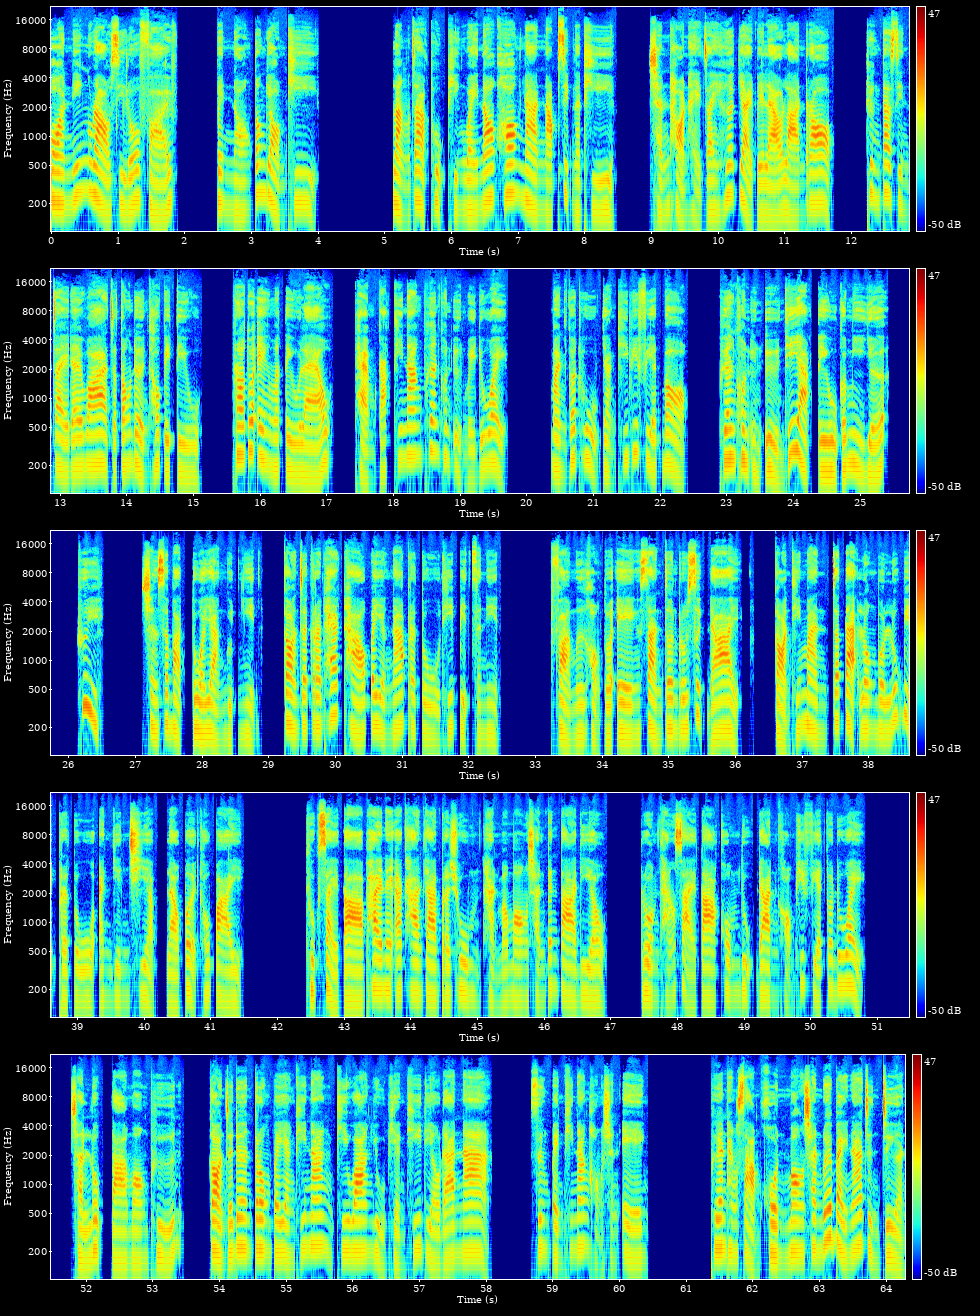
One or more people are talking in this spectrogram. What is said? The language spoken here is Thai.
Warning Round Zero Five เป็นน้องต้องยอมพี่ หลังจากถูกทิ้งไว้นอกห้องนานนับสิบนาที ฉันถอนหายใจเฮือกใหญ่ไปแล้วล้านรอบ ถึงตัดสินใจได้ว่าจะต้องเดินเข้าไปติว เพราะตัวเองมาติวแล้ว แถมกักที่นั่งเพื่อนคนอื่นไว้ด้วย มันก็ถูกอย่างที่พี่เฟียสบอก เพื่อนคนอื่นๆที่อยากติวก็มีเยอะเฮ้ยฉันสะบัดตัวอย่างหงุดหงิด ก่อนจะกระแทกเท้าไปยังหน้าประตูที่ปิดสนิท ฝ่ามือของตัวเองสั่นจนรู้สึกได้ ก่อนที่มันจะแตะลงบนลูกบิดประตูอันเย็นเฉียบแล้วเปิดเข้าไป ทุกสายตาภายในอาคารการประชุมหันมามองฉันเป็นตาเดียว รวมทั้งสายตาคมดุดันของพี่เฟียสก็ด้วย ฉันหลุบตามองพื้น ก่อนจะเดินตรงไปยังที่นั่งที่ว่างอยู่เพียงที่เดียวด้านหน้า ซึ่งเป็นที่นั่งของฉันเอง เพื่อนทั้งสามคนมองฉันด้วยใบหน้าจืดเจื่อน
